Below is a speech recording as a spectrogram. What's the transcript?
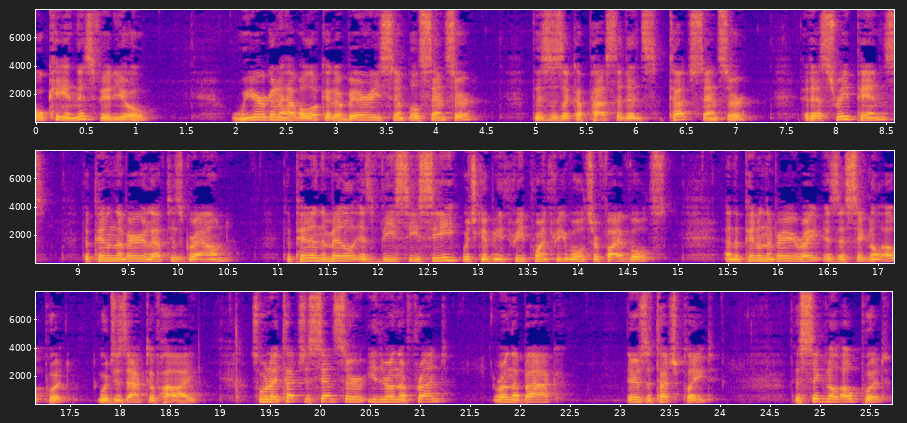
Okay, in this video, we are going to have a look at a very simple sensor. This is a capacitance touch sensor. It has three pins. The pin on the very left is ground. The pin in the middle is VCC, which could be 3.3 volts or 5 volts. And the pin on the very right is a signal output, which is active high. So when I touch the sensor either on the front or on the back, there's the touch plate. The signal output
